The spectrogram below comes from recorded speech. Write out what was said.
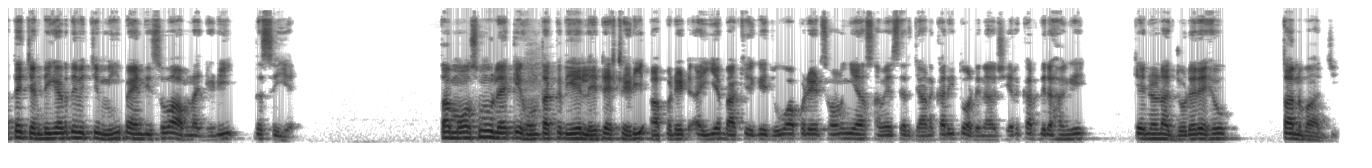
ਅਤੇ ਚੰਡੀਗੜ੍ਹ ਦੇ ਵਿੱਚ ਮੀਂਹ ਪੈਣ ਦੀ ਸੰਭਾਵਨਾ ਜਿਹੜੀ ਦੱਸੀ ਹੈ। ਤਾਂ ਮੌਸਮ ਨੂੰ ਲੈ ਕੇ ਹੁਣ ਤੱਕ ਦੀ ਇਹ ਲੇਟੈਸਟ ਜਿਹੜੀ ਅਪਡੇਟ ਆਈ ਹੈ, ਬਾਕੀ ਅੱਗੇ ਜੋ ਅਪਡੇਟਸ ਹੋਣਗੀਆਂ, ਸਮੇਂ ਸਿਰ ਜਾਣਕਾਰੀ ਤੁਹਾਡੇ ਨਾਲ ਸ਼ੇਅਰ ਕਰਦੇ ਰਹਾਂਗੇ। ਚੈਨਲ ਨਾਲ ਜੁੜੇ ਰਹੋ। ਧੰਨਵਾਦ ਜੀ।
